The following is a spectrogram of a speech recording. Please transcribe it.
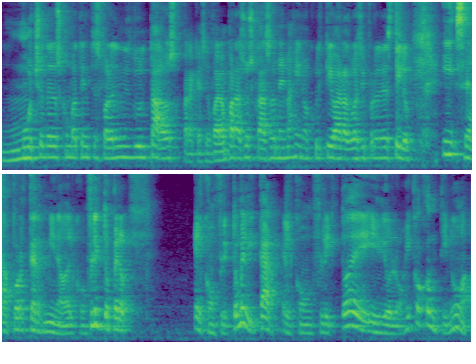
Muchos de los combatientes fueron indultados para que se fueran para sus casas, me imagino, cultivar algo así por el estilo, y se da por terminado el conflicto. Pero el conflicto militar, el conflicto de ideológico continúa.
